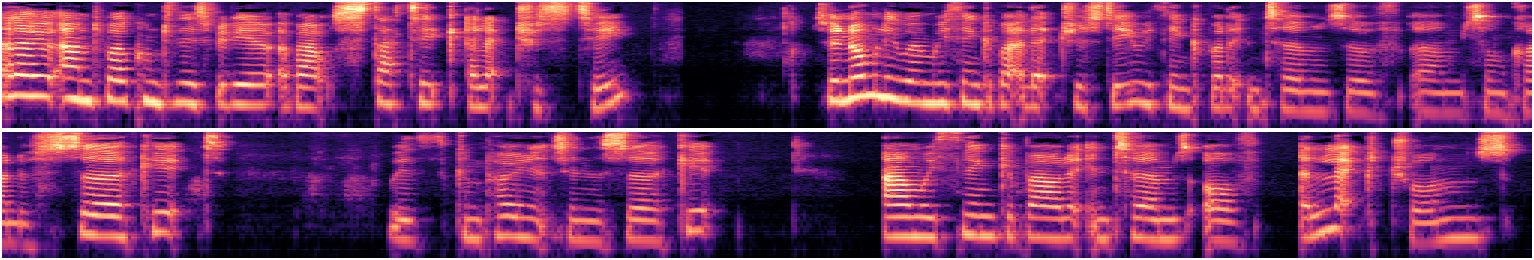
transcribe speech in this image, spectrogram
Hello and welcome to this video about static electricity. So normally when we think about electricity we think about it in terms of um, some kind of circuit with components in the circuit and we think about it in terms of electrons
